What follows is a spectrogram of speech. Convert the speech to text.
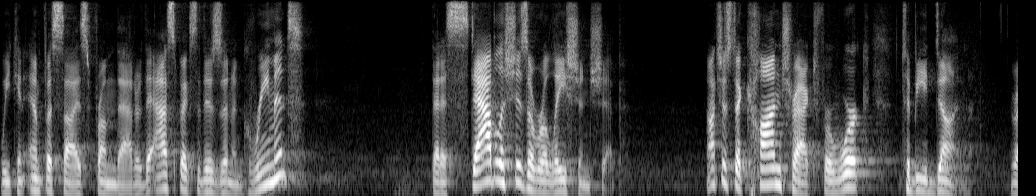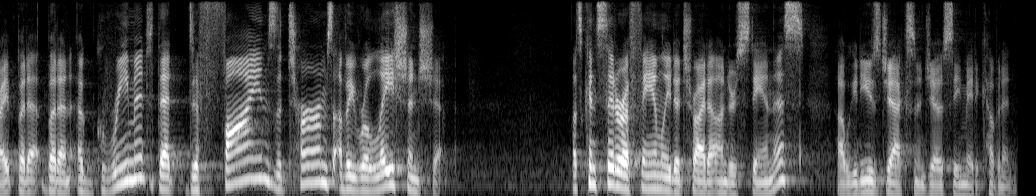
we can emphasize from that are the aspects that there's an agreement that establishes a relationship, not just a contract for work to be done, right? But, a, but an agreement that defines the terms of a relationship. Let's consider a family to try to understand this. Uh, we could use Jackson and Josie, made a covenant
